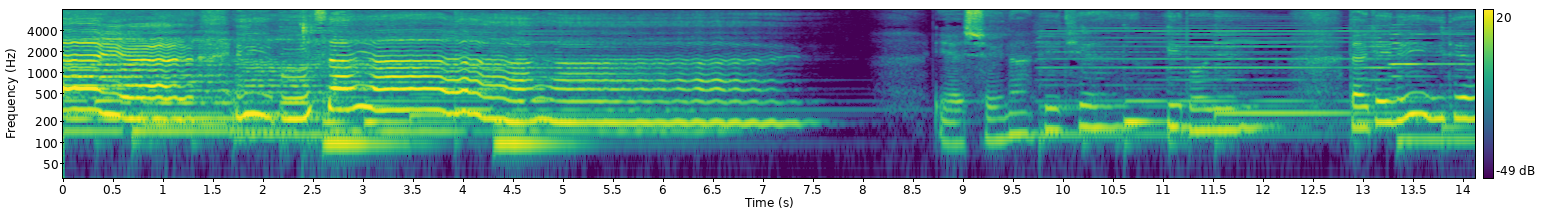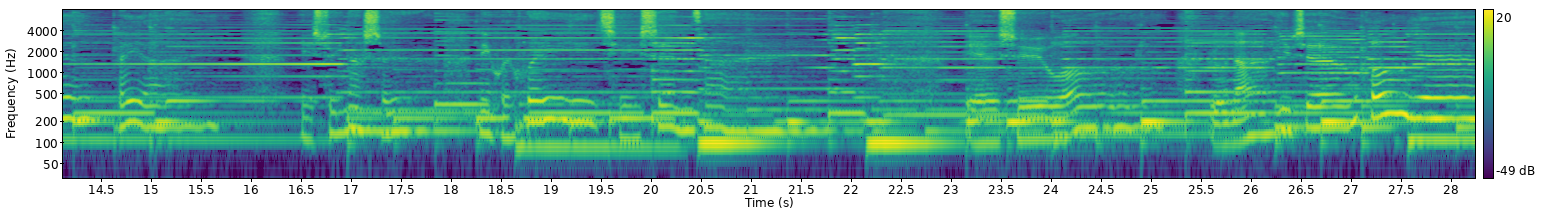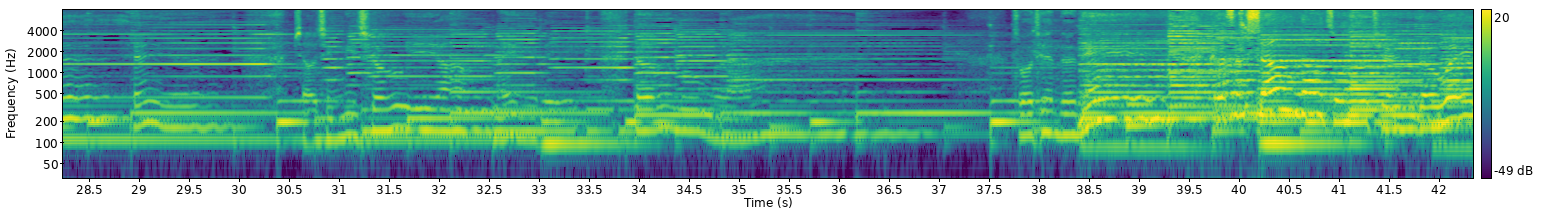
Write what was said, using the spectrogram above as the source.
带给你一点悲哀。也许那时，你会回忆起现在。也许我如那一片红叶，飘进你秋一样美丽的梦来。昨天的你，可曾想到昨天的未来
